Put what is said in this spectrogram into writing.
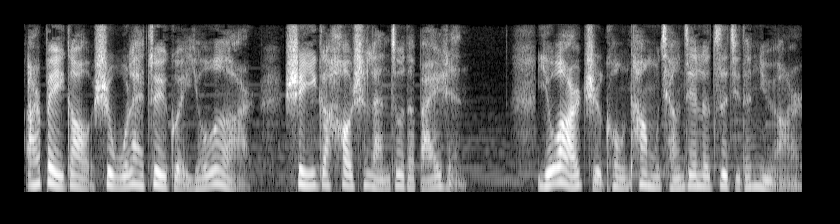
而被告是无赖醉鬼尤厄尔，是一个好吃懒做的白人。尤厄尔指控汤姆强奸了自己的女儿。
